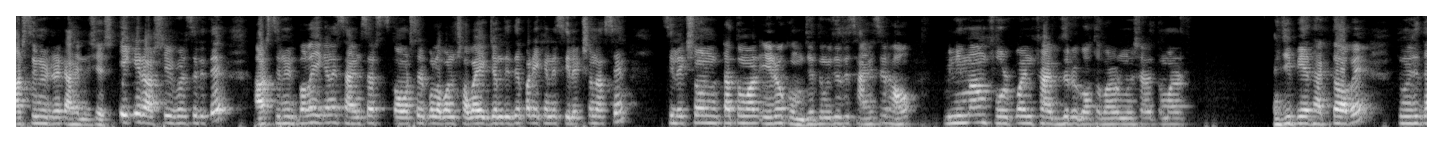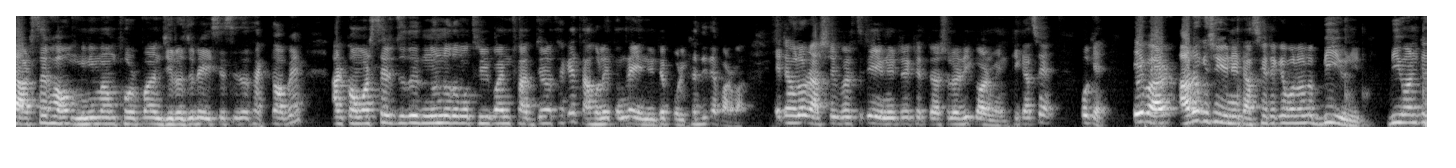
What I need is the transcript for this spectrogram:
আর্টস ইউনিটের কাহিনী শেষ। একে রাজশাহী ইউনিভার্সিটিতে আর্টস ইউনিট বলা। এখানে সায়েন্স আর্টস কমার্সের পোলাপান সবাই এক্সাম দিতে পারে। এখানে সিলেকশন আছে। সিলেকশনটা তোমার এরকম যে, তুমি যদি সায়েন্সের হও minimum four point five zero গতবার অনুসারে তোমার জিপিএ থাকতে হবে। তুমি যদি আর্টসের হও, minimum four point zero zero HSC তে থাকতে হবে। আর কমার্সের যদি ন্যূনতম থ্রি পয়েন্ট ফাইভ জিরো থাকে, তাহলে তোমরা ইউনিটে পরীক্ষা দিতে পারবা। এটা হলো রাজশাহী ইউনিভার্সিটি ইউনিটের ক্ষেত্রে আসলে রিকোয়ারমেন্ট ঠিক আছে? ওকে এবার আরও কিছু ইউনিট আছে, এটাকে বলা হলো বি ইউনিট বি ওয়ান কে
